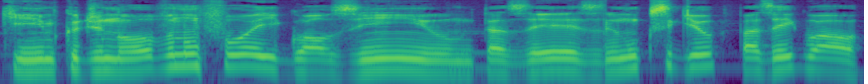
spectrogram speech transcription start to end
químico de novo, não foi igualzinho, muitas vezes. Ele não conseguiu fazer igual.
